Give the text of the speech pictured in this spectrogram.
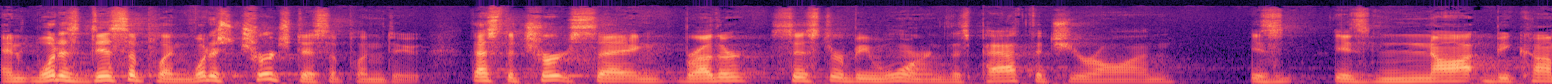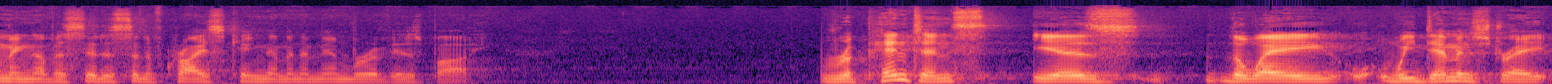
And what does discipline, what does church discipline do? That's the church saying, brother, sister, be warned. This path that you're on is, is not becoming of a citizen of Christ's kingdom and a member of his body. Repentance is the way we demonstrate,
